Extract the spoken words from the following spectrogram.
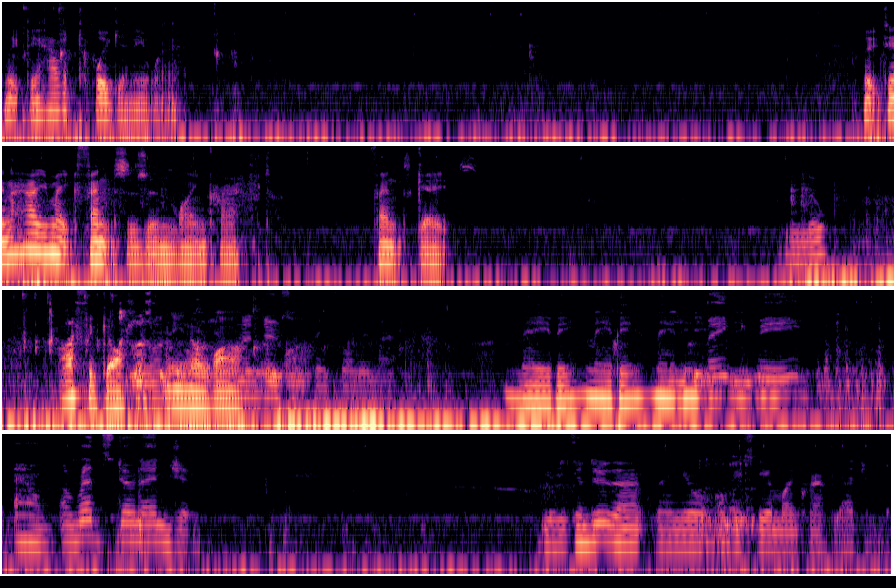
Luke, do you have a twig anywhere? Look, do you know how you make fences in Minecraft? Fence gates. Nope. I forgot, it's been a while. do something for me. Maybe, maybe, maybe. Make me ow, a redstone engine. If you can do that, then you're obviously a Minecraft legend.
